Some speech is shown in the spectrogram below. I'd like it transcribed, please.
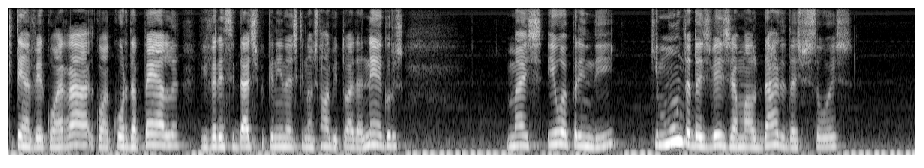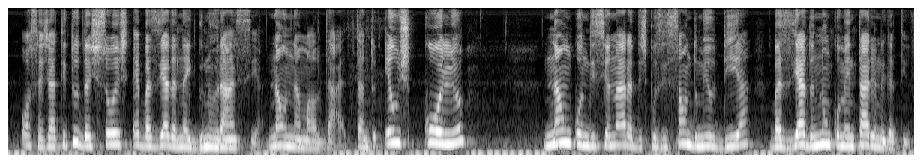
que têm a ver com a, ra- com a cor da pele, viver em cidades pequeninas que não estão habituadas a negros. Mas eu aprendi que muitas das vezes a maldade das pessoas, ou seja, a atitude das pessoas é baseada na ignorância, não na maldade. Portanto, eu escolho não condicionar a disposição do meu dia baseado num comentário negativo.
